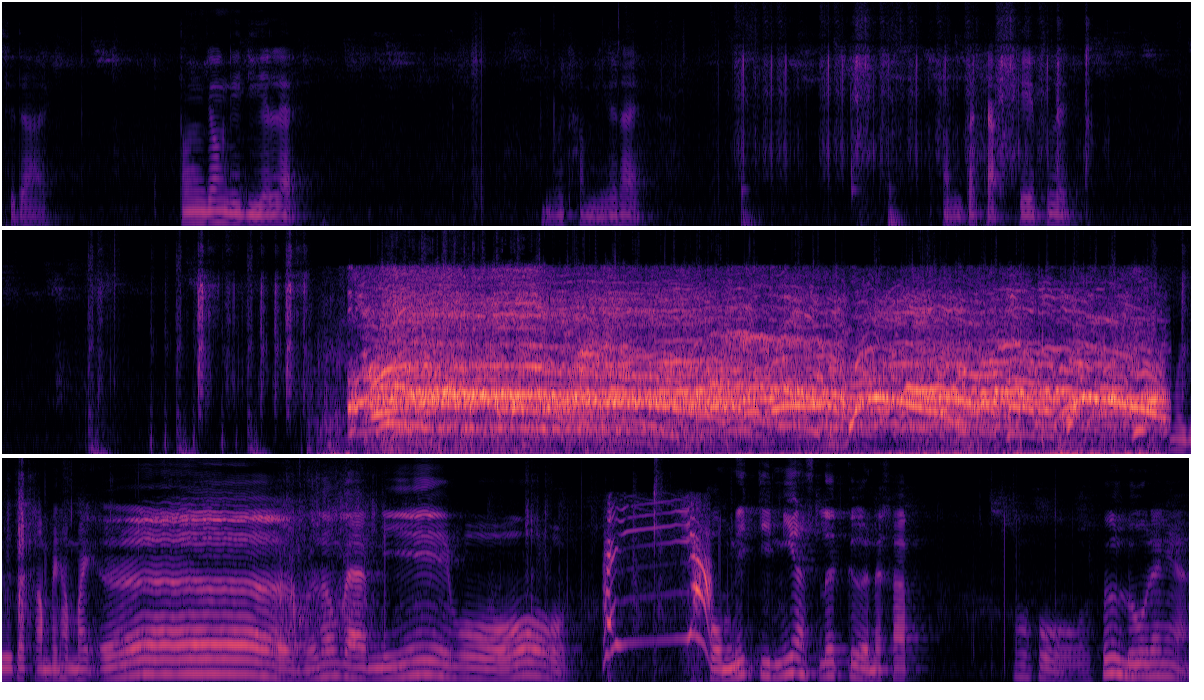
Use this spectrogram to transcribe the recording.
เสียดายต้องย่องดีๆแหละนี่ว่าทำนี้ก็ได้ ทำตะกักเกมเลยไม่รู้จะทำไปทำไม เออไม่ต้องแบบนี้โอ้โหผมนี่จีเนียสเลิศเกินนะครับ โอ้โห เพิ่งรู้นะเนี่ย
